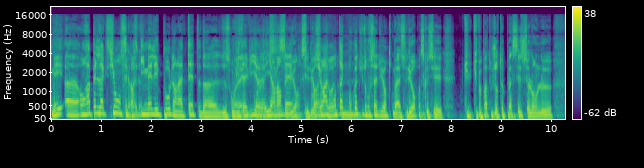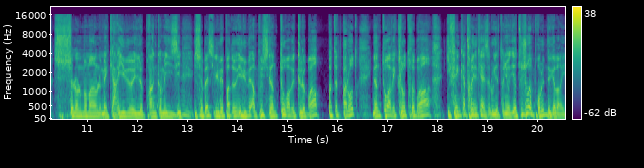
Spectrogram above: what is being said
Mais euh, on rappelle l'action, c'est parce qu'il met l'épaule dans la tête de, de son Ouais, vis-à-vis il prend euh, irlandais dur, c'est dur. sur un contact. Mm. Pourquoi tu trouves ça dur? Bah, c'est dur parce que c'est tu, tu peux pas toujours te placer selon le selon le moment. Le mec arrive, il le prend comme il, il, il se baisse, il lui met pas de, il lui met en plus il entoure avec le bras, peut-être pas l'autre, il entoure avec l'autre bras. Il fait un 95, Louis Antonio. Il y a toujours un problème de gabarit.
